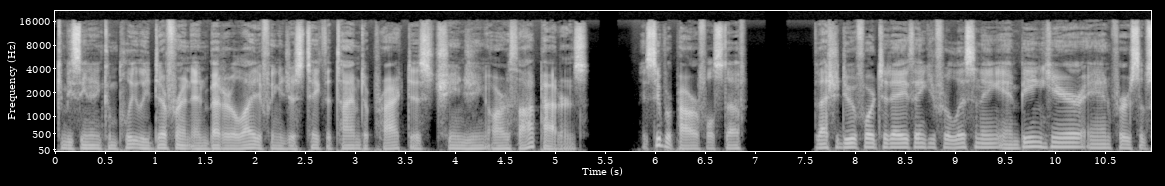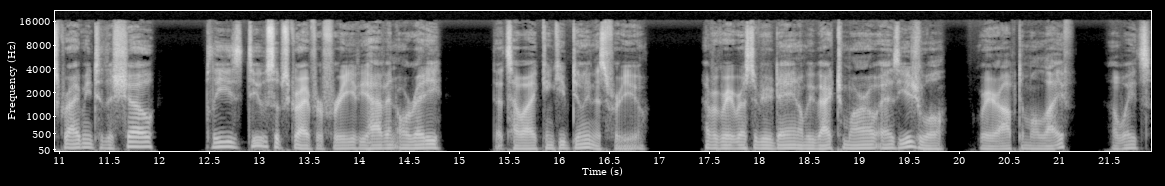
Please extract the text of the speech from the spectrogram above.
can be seen in completely different and better light if we can just take the time to practice changing our thought patterns. It's super powerful stuff. But that should do it for today. Thank you for listening and being here and for subscribing to the show. Please do subscribe for free if you haven't already. That's how I can keep doing this for you. Have a great rest of your day, and I'll be back tomorrow as usual, where your optimal life awaits.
